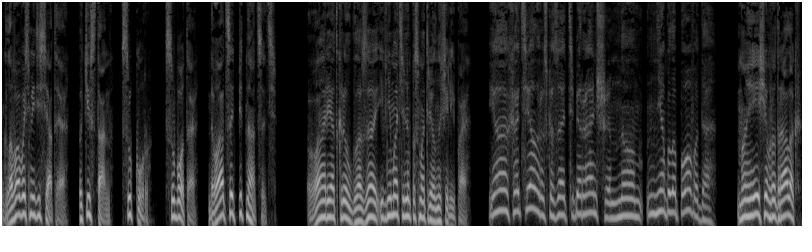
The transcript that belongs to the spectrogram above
Глава 80. Пакистан. Сукур. Суббота. 20.15. Вари открыл глаза и внимательно посмотрел на Филиппа. «Я хотел рассказать тебе раньше, но не было повода». «Мы ищем рудралок?»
